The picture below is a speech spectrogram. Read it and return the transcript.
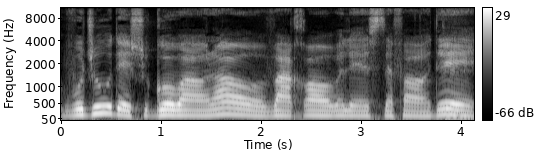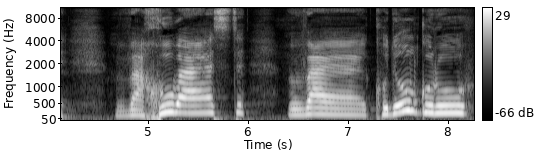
وجودش گوارا و قابل استفاده و خوب است و کدوم گروه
